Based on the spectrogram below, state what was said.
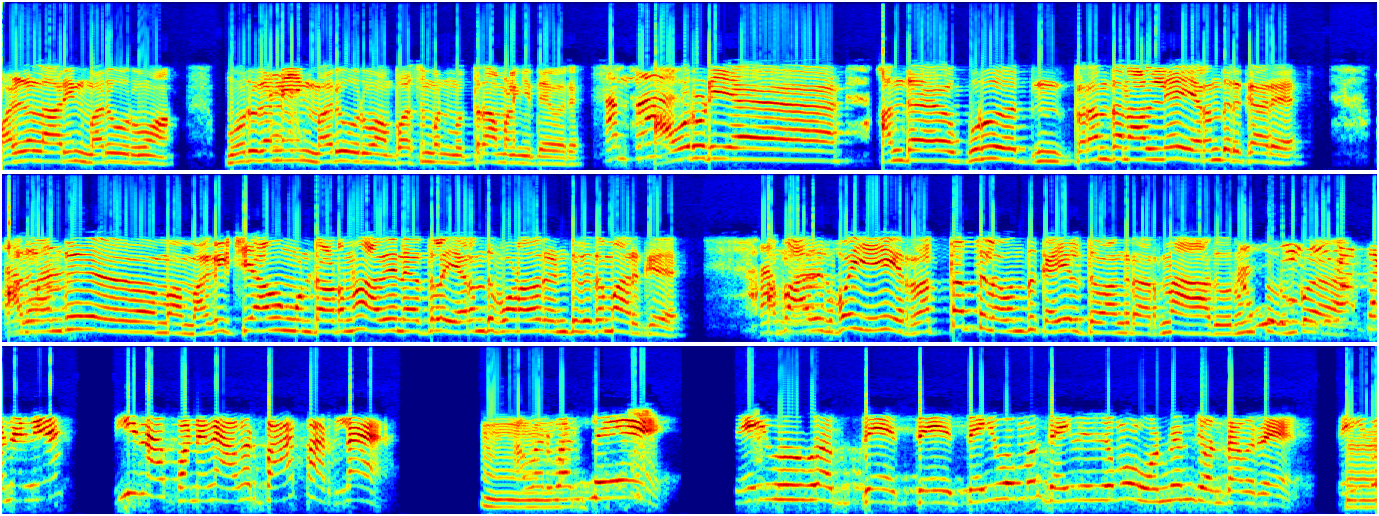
வள்ளலாரின் மறு உருவம். முருகனின் மறு உருவம் பசுமன் முத்துராமலிங்க தேவர். அவருடைய அந்த குரு பிறந்த நாள்லயே இறந்துருக்காரு. அதை. வந்து மகிழ்ச்சியாவும் கொண்டாடணும் அதே நேரத்துல இறந்து போனது ரெண்டு விதமா இருக்கு. அப்ப. அதுக்கு போய் ரத்தத்துல வந்து கையெழுத்து வாங்குறாருன்னா அது ரொம்ப ரொம்ப வீணா பண்ணவே அவர் பார்ப்பார்ல. ம், அவர் வந்து தெய்வம் தெய்வமும் தெய்வீகமும் ஒண்ணுன்னு சொல்றவரு. தெய்வ.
